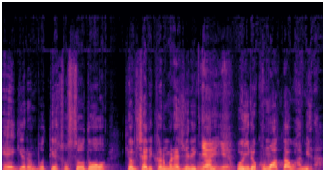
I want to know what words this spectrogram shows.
해결을 못 해줬어도 경찰이 그런 말 해주니까 예, 예. 오히려 고마웠다고 합니다.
